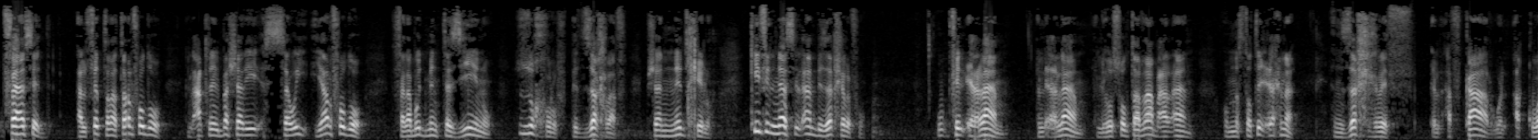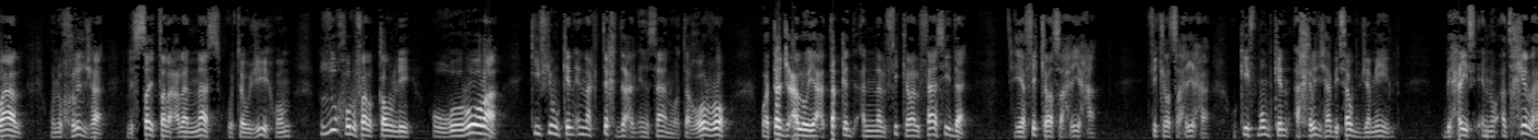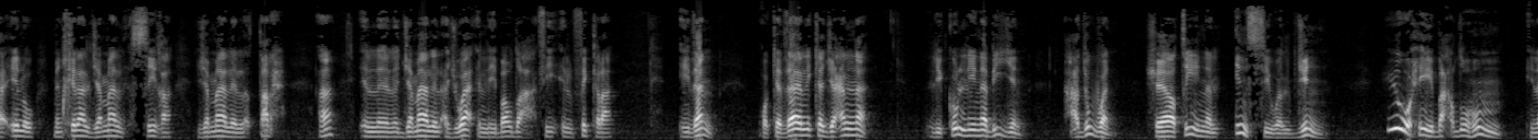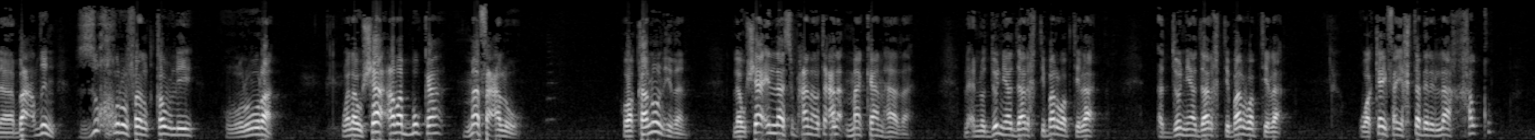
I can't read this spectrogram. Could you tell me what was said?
فاسد. الفطرة ترفضه. العقل البشري السوي يرفضه فلا بد من تزيينه. زخرف بتزخرف مشان ندخله. كيف الناس الآن بزخرفوا؟ في الإعلام الإعلام اللي هو السلطة الرابعة الآن وبنستطيع إحنا نزخرف الأفكار والأقوال ونخرجها للسيطرة على الناس وتوجيههم. زخرف القول غرورا. كيف يمكن إنك تخدع الإنسان وتغره وتجعله يعتقد أن الفكرة الفاسده هي فكرة صحيحة فكرة صحيحة. وكيف ممكن أخرجها بثوب جميل بحيث إنه أدخلها له من خلال جمال الصيغة جمال الطرح أه؟ جمال الأجواء اللي بوضع في الفكرة. اذا وكذلك جعلنا لكل نبي عدوا شياطين الإنس والجن. يوحي بعضهم إلى بعض زخرف القول غرورا. ولو شاء ربك ما فعلوه هو قانون إذا لو شاء الله سبحانه وتعالى ما كان هذا. لأن الدنيا دار اختبار وابتلاء. الدنيا دار اختبار وابتلاء. وكيف يختبر الله خلقه؟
